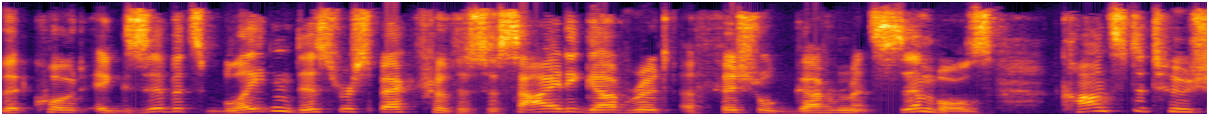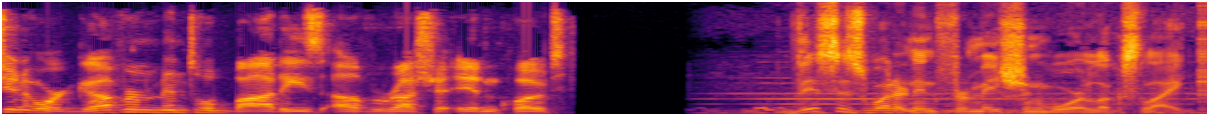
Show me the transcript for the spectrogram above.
that, quote, exhibits blatant disrespect for the society, government, official government symbols, constitution, or governmental bodies of Russia, end quote. This is what an information war looks like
